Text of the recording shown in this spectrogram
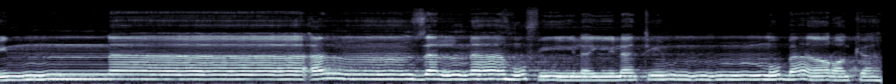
إنا أنزلناه في ليلة مباركة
